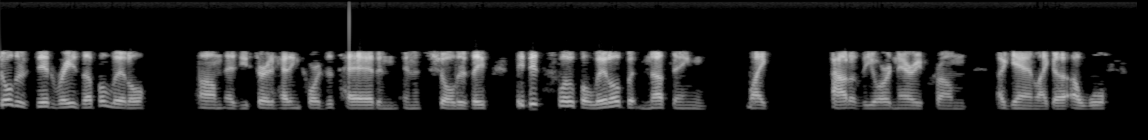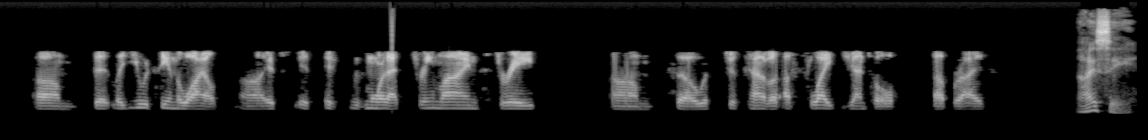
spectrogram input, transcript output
shoulders did raise up a little um, as you started heading towards its head and, and its shoulders. They they did slope a little, but nothing like out of the ordinary from again like a, a wolf um, that like you would see in the wild. Uh, it's it it was more that streamlined, straight. Um, so with just kind of a, a slight gentle uprise. I see.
